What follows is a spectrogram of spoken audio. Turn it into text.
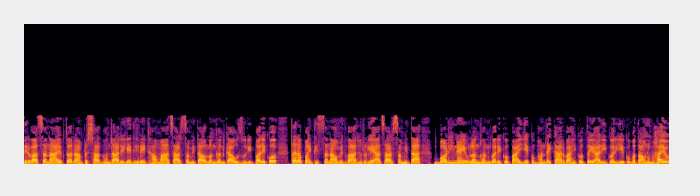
निर्वाचन आयुक्त रामप्रसाद भण्डारीले धेरै ठाउँमा आचार संहिता उल्लंघनका उजुरी परेको तर पैंतिसजना उम्मेद्वारहरूले आचार संहिता बढ़ी नै उल्लंघन गरेको पाइएको भन्दै कार्यवाहीको तयारी गरिएको बताउनुभयो।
